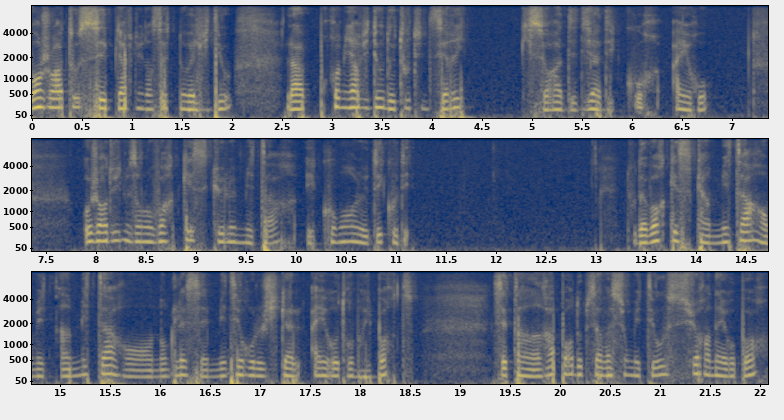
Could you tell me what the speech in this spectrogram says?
Bonjour à tous et bienvenue dans cette nouvelle vidéo, la première vidéo de toute une série qui sera dédiée à des cours aéro. Aujourd'hui nous allons voir qu'est-ce que le métar et comment le décoder. Tout d'abord qu'est-ce qu'un métar Un métar en anglais c'est Meteorological Aerodrome Report. C'est un rapport d'observation météo sur un aéroport.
